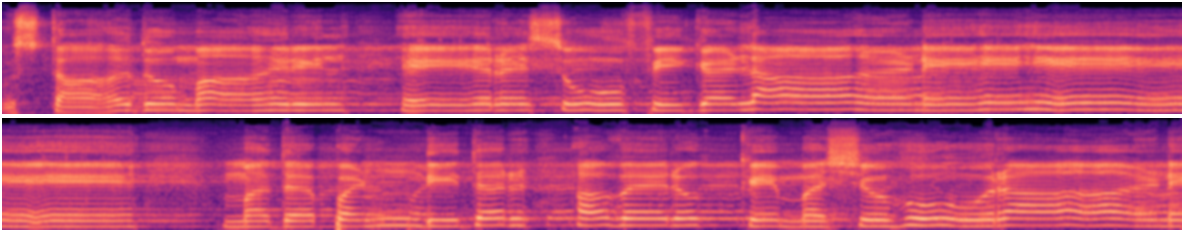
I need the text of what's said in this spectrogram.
ഉസ്താദുമാരിൽ ഏറെ സൂഫികളാണേ. മതപണ്ഡിതർ അവരൊക്കെ മഷഹൂറാണേ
